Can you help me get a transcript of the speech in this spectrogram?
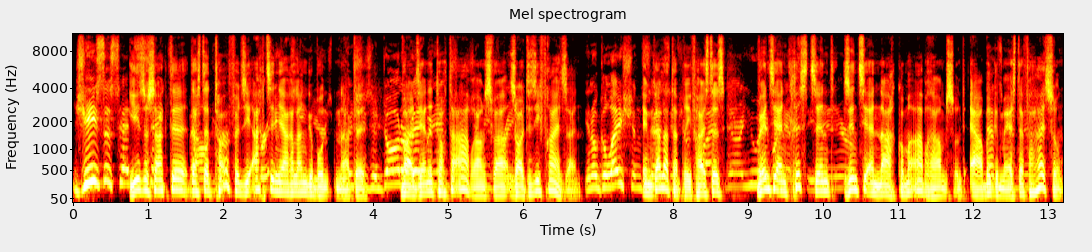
Jesus sagte, dass der Teufel sie 18 Jahre lang gebunden hatte. Weil sie eine Tochter Abrahams war, sollte sie frei sein. Im Galaterbrief heißt es, wenn sie ein Christ sind, sind sie ein Nachkomme Abrahams und Erbe gemäß der Verheißung.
